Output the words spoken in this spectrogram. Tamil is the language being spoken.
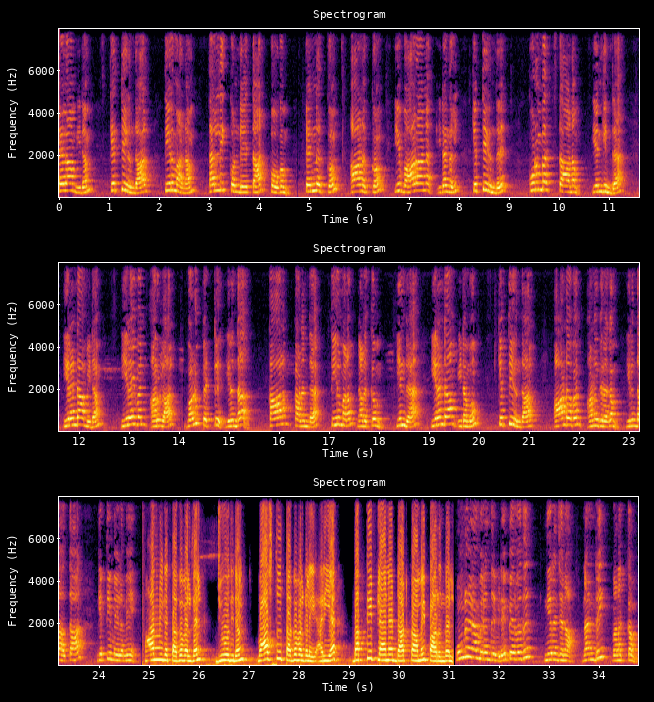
ஏழாம் இடம் கெட்டிருந்தால் திருமணம் தள்ளிக்கொண்டே தான் போகும். பெண்ணுக்கும் ஆணுக்கும் இவ்வாறான இடங்கள் கெட்டிருந்து குடும்ப ஸ்தானம் என்கின்ற இரண்டாம் இடம் இறைவன் அருளால் வலுப்பெற்று இருந்தால் காலம் கடந்த திருமணம் நடக்கும். இந்த இரண்டாம் இடமும் கெட்டிருந்தால் ஆண்டவன் அனுகிரகம் இருந்தால்தான் கெட்டி மேலமே. ஆன்மீக தகவல்கள் ஜோதிடம் வாஸ்து தகவல்களை அறிய பக்தி பிளானட் டாட் காமை பாருங்கள். உங்களிடமிருந்து விடைபெறுவது நிரஞ்சனா. நன்றி வணக்கம்.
